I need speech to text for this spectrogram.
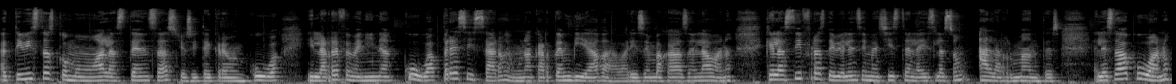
Activistas como Alas Tensas, Yo sí te creo en Cuba, y la Red Femenina Cuba precisaron en una carta enviada a varias embajadas en La Habana que las cifras de violencia machista en la isla son alarmantes. El Estado cubano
